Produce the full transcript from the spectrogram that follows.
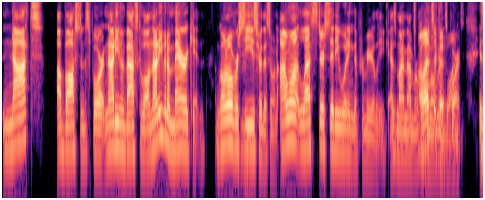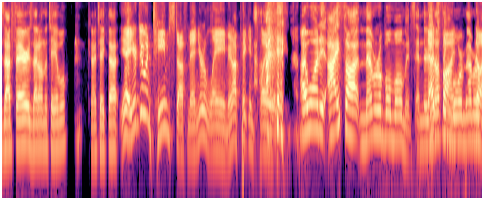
not a Boston sport, not even basketball, not even American. I'm going Hmm. overseas for this one. I want Leicester City winning the Premier League as my memorable. Oh, that's a good one. Is that fair? Is that on the table? Can I take that? Yeah, you're doing team stuff, man. You're lame. You're not picking players. I wanted. I thought memorable moments, and there's That's nothing fine. more memorable. no,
